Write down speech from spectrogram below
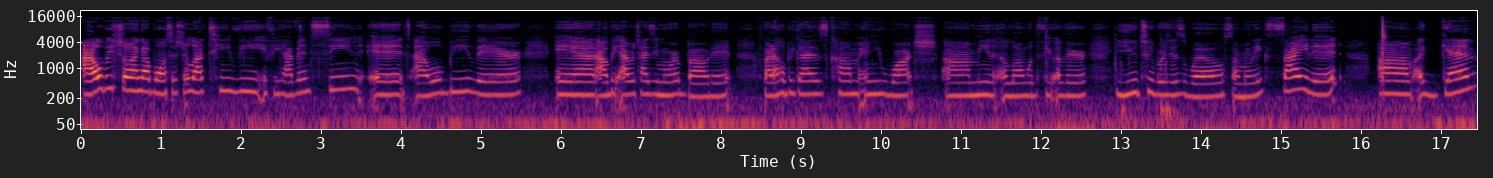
I will be showing up on sister lock tv if you haven't seen it i will be there and i'll be advertising more about it but I hope you guys come and you watch um, me along with a few other YouTubers as well. So I'm really excited. Um, again,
